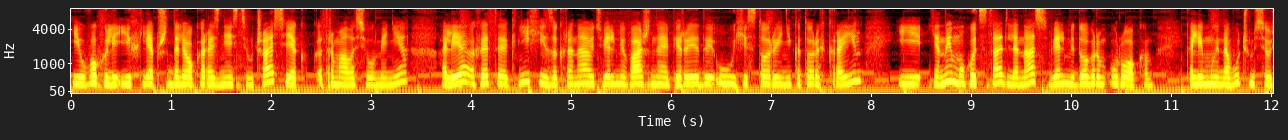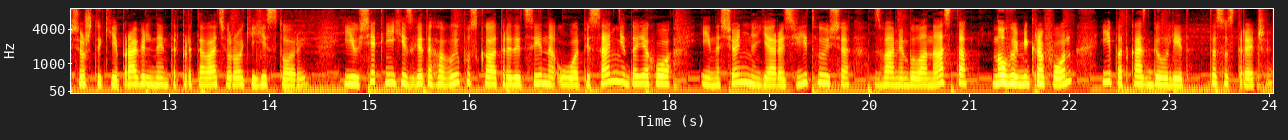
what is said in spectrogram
І ўвогуле іх лепш далёка разнесці ў часе як атрымалася ў мяне. Але гэтыя кнігі закранаюць вельмі важныя перыяды ў гісторыі некаторых краін і яны могуць стаць для нас вельмі добрым урокам калі мы навучымся ўсё ж такі правільна інтэрпрэтаваць урокі гісторыі. І ўсе кнігі з гэтага выпуска традыцыйна ў апісанні да яго. І на сёння я развітваюся. З вами была наста. Новы мікрафон і падкаст белліт да сустрэчы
